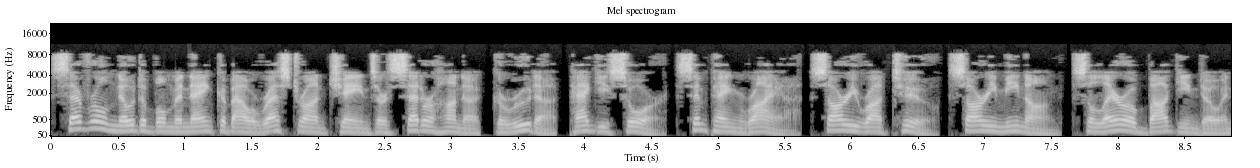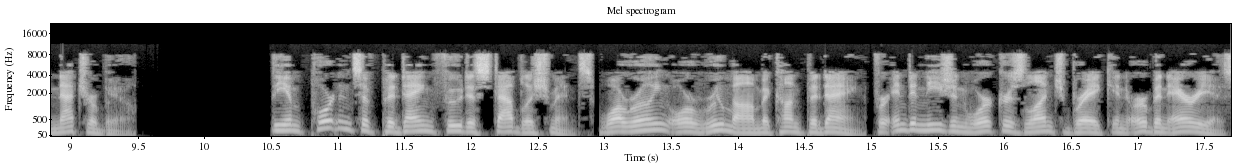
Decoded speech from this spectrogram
Several notable Minangkabau restaurant chains are Sederhana, Garuda, Pagi Sore, Simpang Raya, Sari Ratu, Sari Minang, Selero Bagindo and Natrabu. The importance of Padang food establishments warung or rumah makan Padang for Indonesian workers' lunch break in urban areas,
